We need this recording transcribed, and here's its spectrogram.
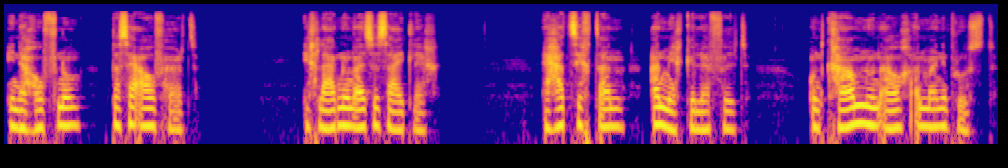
in der Hoffnung, dass er aufhört. Ich lag nun also seitlich. Er hat sich dann an mich gelöffelt und kam nun auch an meine Brust.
